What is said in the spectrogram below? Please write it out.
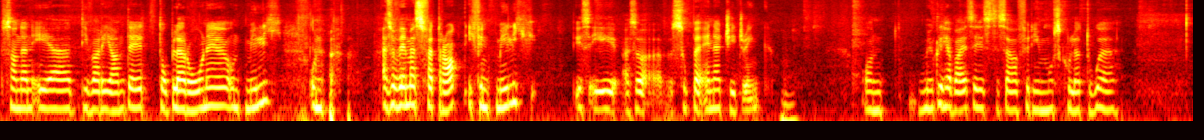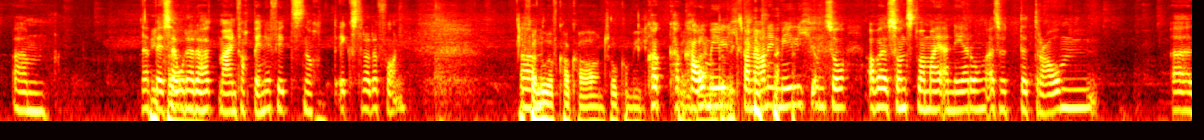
sondern eher die Variante Toblerone und Milch. Und also wenn man es vertragt, ich finde Milch ist eh also ein super Energy Drink. Und möglicherweise ist es auch für die Muskulatur ähm, besser oder da hat man einfach Benefits noch extra davon. Ich fahre ähm, nur auf Kakao und Schokomilch. Ka Kakaomilch, Bananenmilch und so. Aber sonst war meine Ernährung, also der Traum äh,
